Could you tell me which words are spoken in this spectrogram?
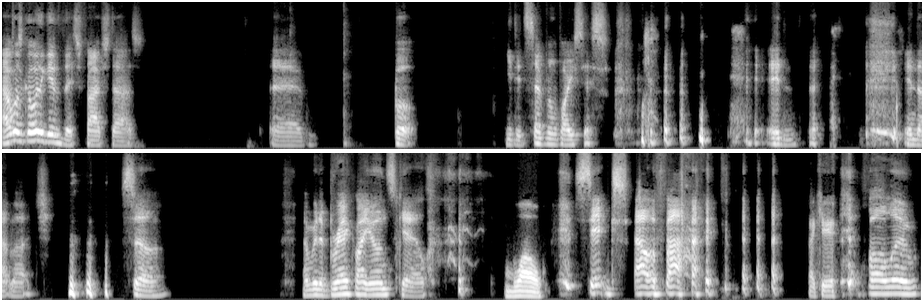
I was going to give this five stars, um, but you did several voices in in that match, so I'm going to break my own scale. Whoa. Six out of five Thank you. for Lou.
